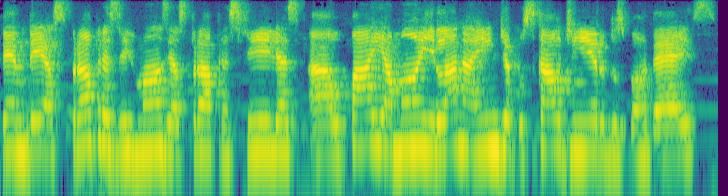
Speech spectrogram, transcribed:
Vender as próprias irmãs e as próprias filhas, a, o pai e a mãe ir lá na Índia buscar o dinheiro dos bordéis.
